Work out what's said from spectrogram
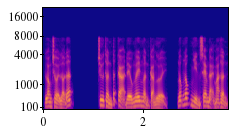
long trời lở đất. Chư thần tất cả đều ngây ngẩn cả người, ngốc ngốc nhìn xem đại ma thần.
